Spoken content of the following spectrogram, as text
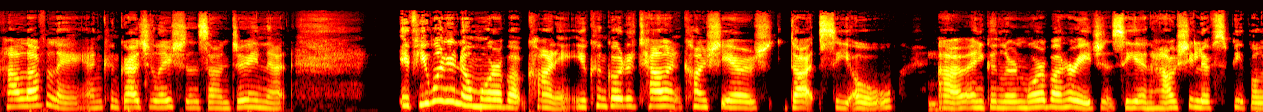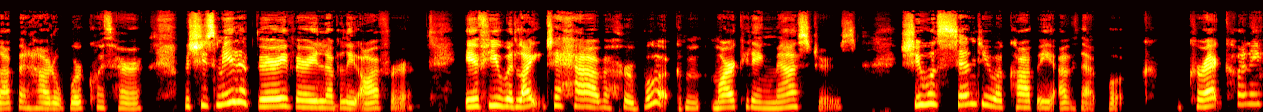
How lovely. And congratulations on doing that. If you want to know more about Connie, you can go to talentconcierge.co uh, and you can learn more about her agency and how she lifts people up and how to work with her. But she's made a very, very lovely offer. If you would like to have her book, Marketing Masters, she will send you a copy of that book. Correct, Connie?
